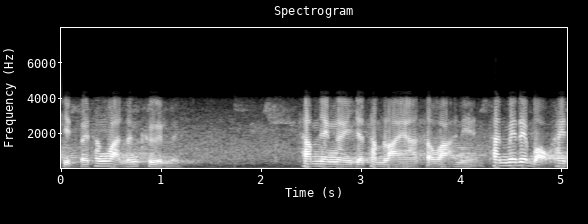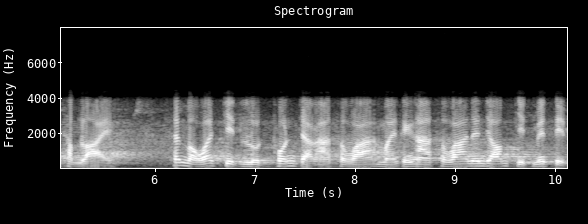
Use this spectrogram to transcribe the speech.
จิตไปทั้งวันทั้งคืนเลยทำยังไงจะทำลายอาสวะนี้ท่านไม่ได้บอกให้ทำลาย ท่านบอกว่าจิตหลุดพ้นจากอาสวะ หมายถึงอาสวะนั้นย้อมจิตไม่ติด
